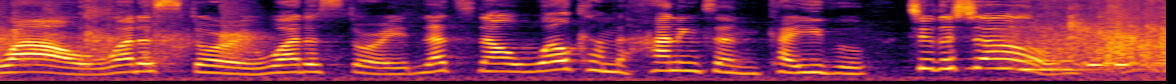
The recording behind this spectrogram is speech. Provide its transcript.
Wow, what a story, what a story. Let's now welcome Hannington Kaivu to the show.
